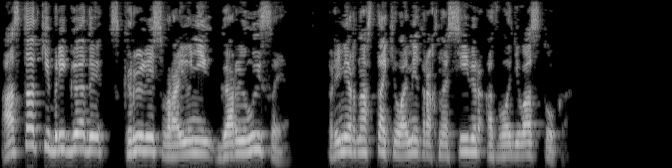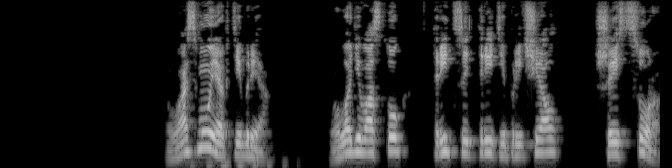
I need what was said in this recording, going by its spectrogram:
Остатки бригады скрылись в районе горы Лысая, примерно в 100 километрах на север от Владивостока. 8 октября. Владивосток, 33-й причал, 6.40.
